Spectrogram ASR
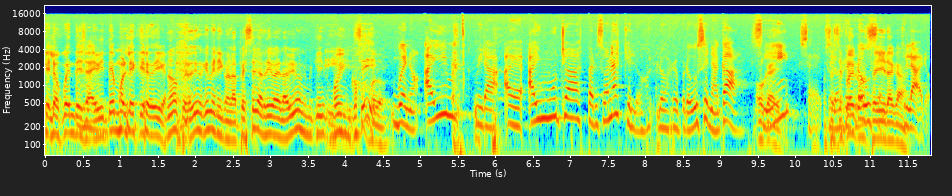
que lo cuente ya. Evitémosle que lo diga. No, pero digo que viene con la pecera arriba del avión, que Y- muy incómodo. Bueno, hay, mira, eh, hay muchas personas que los, los reproducen acá, ¿sí? Se, O sea, se puede reproducen, conseguir acá. Claro.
